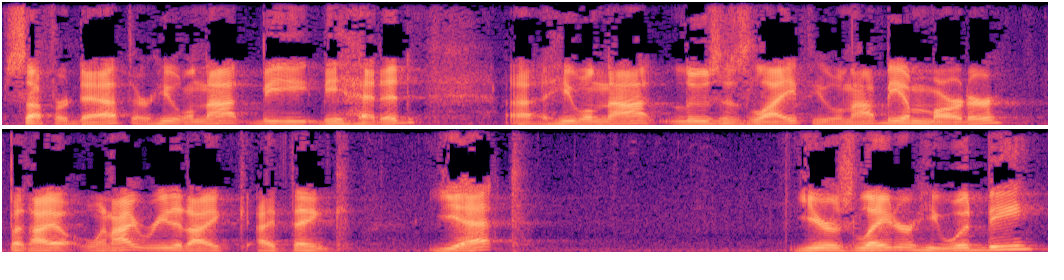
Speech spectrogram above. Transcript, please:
suffer death or he will not be beheaded. Uh, he will not lose his life. He will not be a martyr. But I, when I read it, I, I think, yet. Years later, he would be.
